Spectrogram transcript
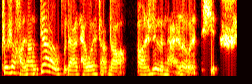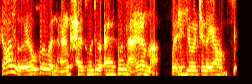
就是好像第二步大家才会想到啊，是这个男人的问题。然后有的人会为男人开脱，就是哎，说男人嘛，本身就是这个样子。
